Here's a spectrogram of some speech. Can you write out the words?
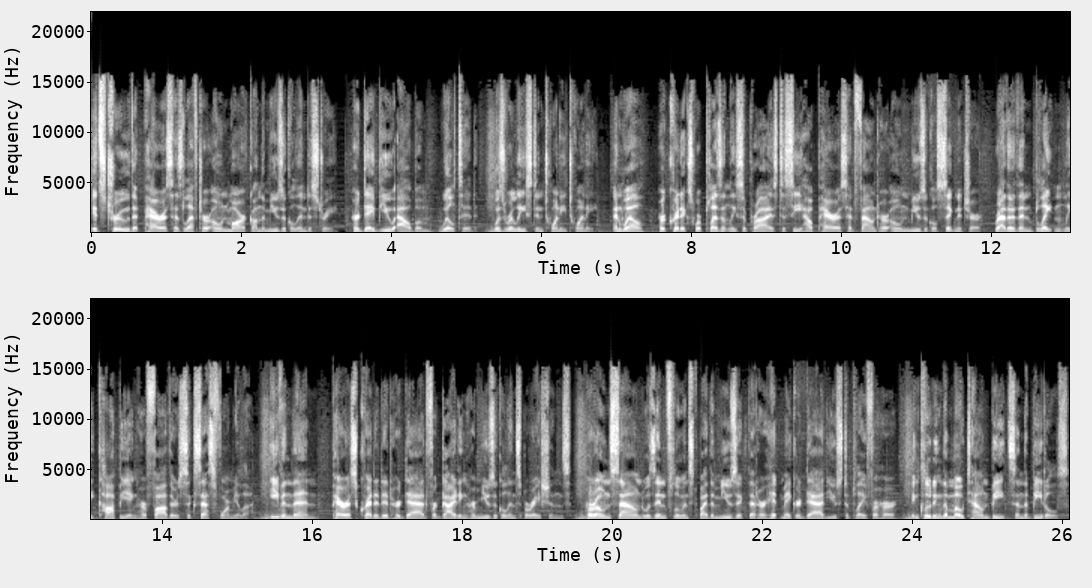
It's true that Paris has left her own mark on the musical industry. Her debut album, Wilted, was released in 2020. And well, her critics were pleasantly surprised to see how Paris had found her own musical signature, rather than blatantly copying her father's success formula. Even then, Paris credited her dad for guiding her musical inspirations. Her own sound was influenced by the music that her hitmaker dad used to play for her, including the Motown beats and the Beatles.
